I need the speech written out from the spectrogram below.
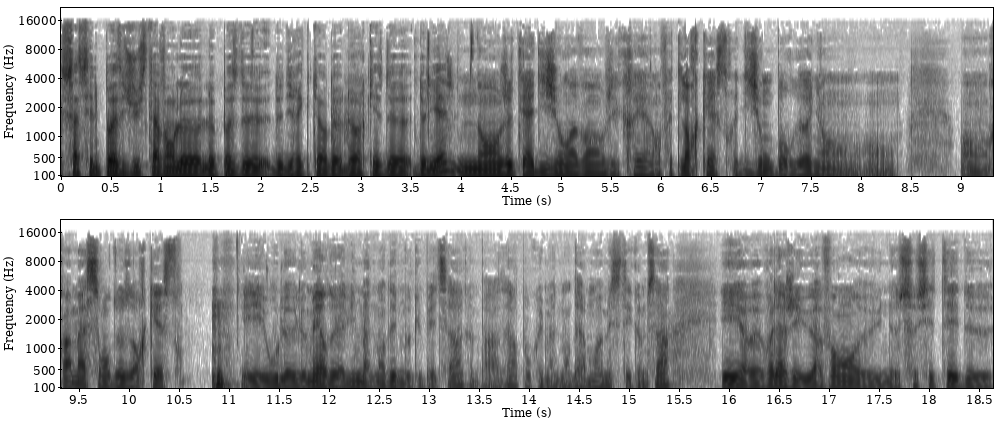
Ça, c'est le poste juste avant le, le poste de, de, directeur de, l'orchestre de, de, Liège? Non, j'étais à Dijon avant. J'ai créé en fait l'orchestre Dijon-Bourgogne en, en, en, ramassant deux orchestres et où le, le maire de la ville m'a demandé de m'occuper de ça, comme par hasard. Pourquoi il m'a demandé à moi? Mais c'était comme ça. Et euh, voilà, j'ai eu avant euh, une société de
